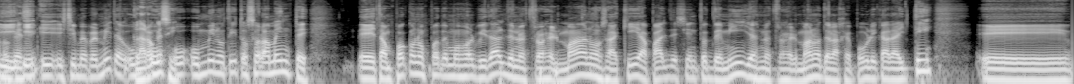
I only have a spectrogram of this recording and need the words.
y, si me permite, un, minutito solamente. Eh, tampoco nos podemos olvidar de nuestros hermanos aquí, a par de cientos de millas, nuestros hermanos de la República de Haití. Eh,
